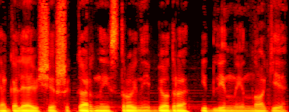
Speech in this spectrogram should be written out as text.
и оголяющая шикарные стройные бедра и длинные ноги.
